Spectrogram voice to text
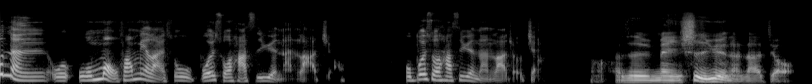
不能我我某方面来说，我不会说它是越南辣椒，我不会说它是越南辣椒酱。它是美式越南辣椒，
